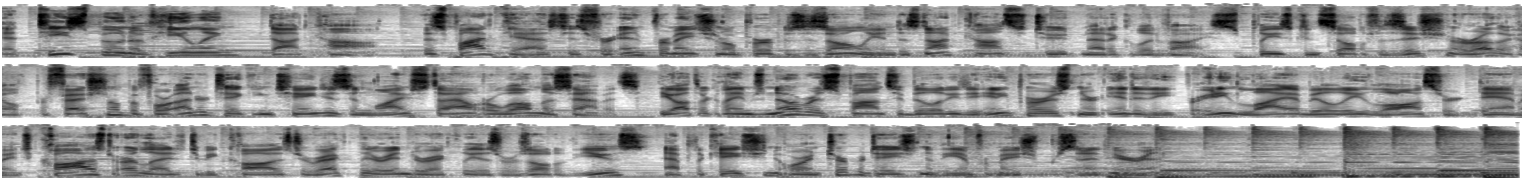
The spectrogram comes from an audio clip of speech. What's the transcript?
at teaspoonofhealing.com. This podcast is for informational purposes only and does not constitute medical advice. Please consult a physician or other health professional before undertaking changes in lifestyle or wellness habits. The author claims no responsibility to any person or entity for any liability, loss, or damage caused or alleged to be caused directly or indirectly as a result of the use, application, or interpretation of the information presented herein.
